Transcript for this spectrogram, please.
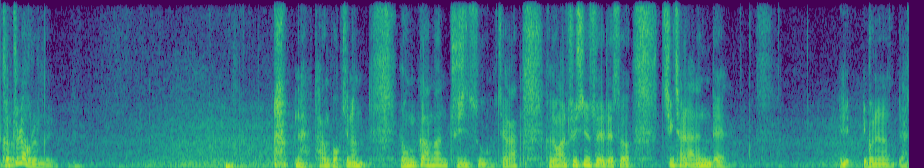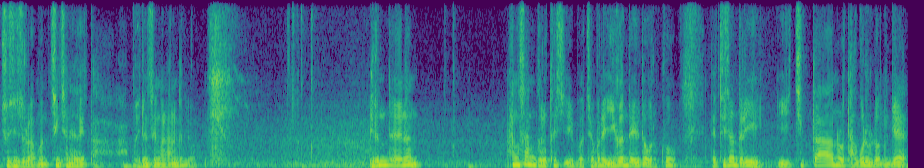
겁주려고 그러는 거예요. 네, 다음 곡지는 용감한 추신수. 제가 그동안 추신수에 대해서 칭찬을 안 했는데, 이, 번에는 추신수를 한번 칭찬해야겠다. 뭐 이런 생각을 하는 거죠. 이런 데는 항상 그렇듯이 뭐 저번에 이건대위도 그렇고 네티즌들이 이 집단으로 다구를 놓는 게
